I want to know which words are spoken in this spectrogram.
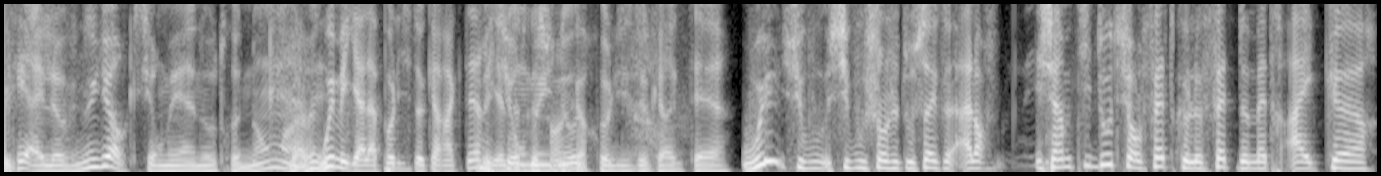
écrit I love New York. Si on met un autre nom. Bah euh, oui. Oui, mais il y a la police de caractère, Mais il y a si on met une autre cœur. police de caractère. Oui, si vous, si vous changez tout ça. Alors, j'ai un petit doute sur le fait que le fait de mettre hiker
